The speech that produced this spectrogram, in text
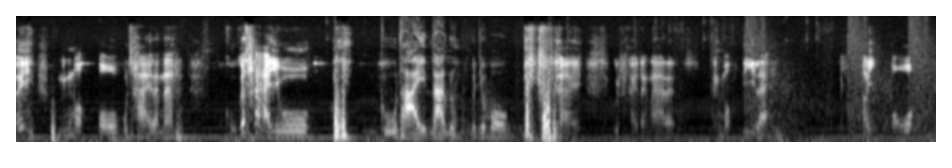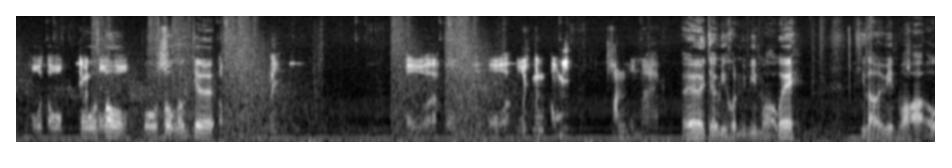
เฮ้ย มึงบอกโปรกูถ่ายแล้วนะ กูก็ถ่ายอยู่ กูถ่ายนานเป็นชั่วโมง กูถ่าย กูถ่ายตั้งนานแล้วมึงบอกดีแล้วเฮ้ยโปรโปรโตกโปนี่มันโปรโตโตกกโปโตกต้องเจอ โปรเหรอโปรโปรเหรออุ้ยมันเอามีดฟันผมมาครับเออ เจอมีคนมีมีดหมอเว้ย ทีเรามีมีดหมอ โอ้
